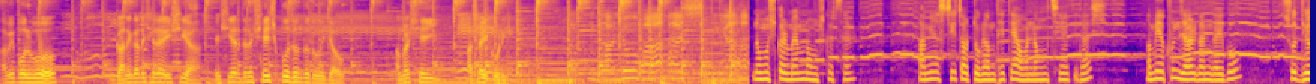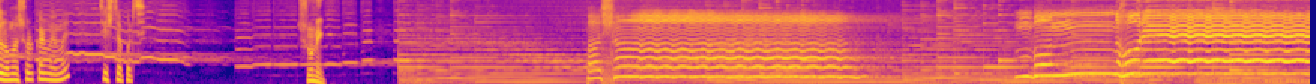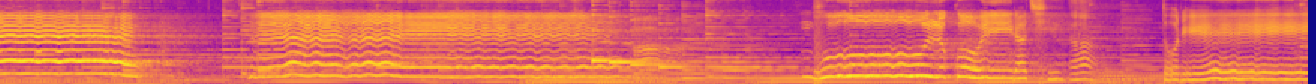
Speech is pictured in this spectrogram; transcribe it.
আমি বলব গানে গানে সেরা এশিয়া। এশিয়ার যেন শেষ পর্যন্ত তুমি যাও। আমরা সেই আশাই করি। নমস্কার ম্যাম নমস্কার স্যার। আমি আসছি চট্টগ্রাম থেকে আমার নাম হচ্ছে দাস আমি এখন যার গান গাইব শ্রদ্ধেয় রমা সরকার ম্যামের চেষ্টা করছি। শুনি। পাশা কইরাছি তোরে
